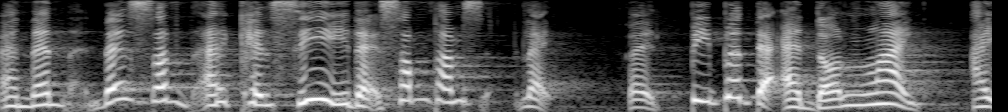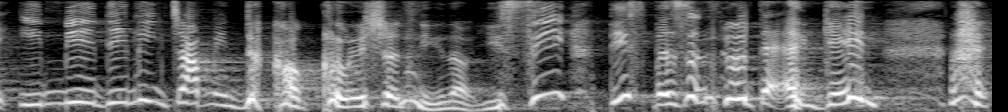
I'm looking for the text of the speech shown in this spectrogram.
and then then some I can see that sometimes like like people that I don't like I immediately jump into conclusion, you know. You see, this person do that again. Like,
